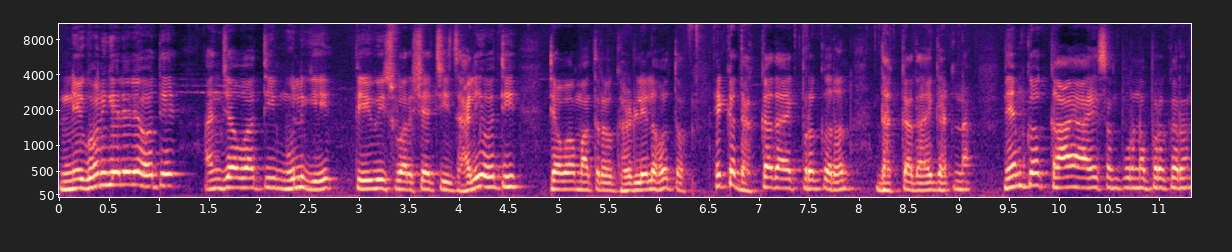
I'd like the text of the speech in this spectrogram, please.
निघून गेलेले होते आणि जेव्हा ती मुलगी तेवीस वर्षाची झाली होती तेव्हा मात्र घडलेलं होतं. एक धक्कादायक प्रकरण धक्कादायक घटना. नेमकं काय आहे संपूर्ण प्रकरण?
